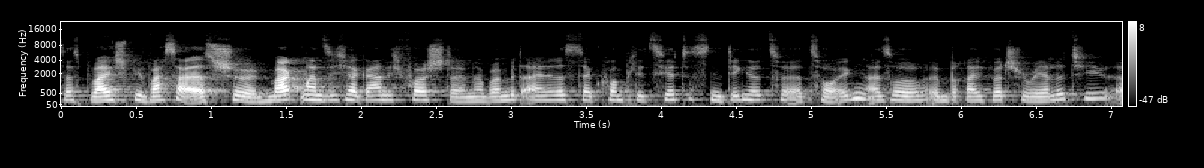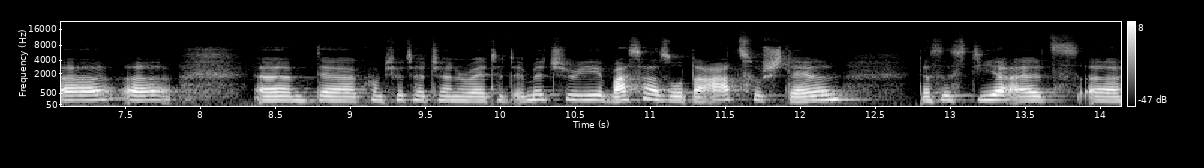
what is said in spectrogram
das Beispiel Wasser ist schön, mag man sich ja gar nicht vorstellen, aber mit eines der kompliziertesten Dinge zu erzeugen, also im Bereich Virtual Reality, äh, äh, äh der Computer Generated Imagery, Wasser so darzustellen, dass es dir als äh,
